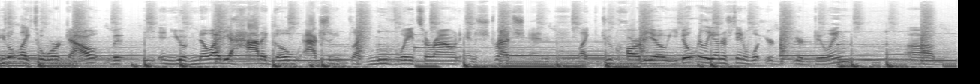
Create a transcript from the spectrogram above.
You don't like to work out, but and you have no idea how to go actually like move weights around and stretch and like do cardio, you don't really understand what you're you're doing. Um,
